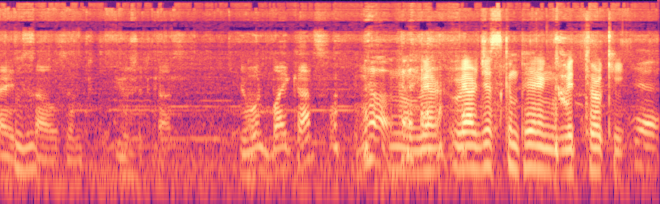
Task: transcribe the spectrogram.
8,000 used cars. You want buy cars? No. No, we are, we are just comparing with Turkey. Yeah.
